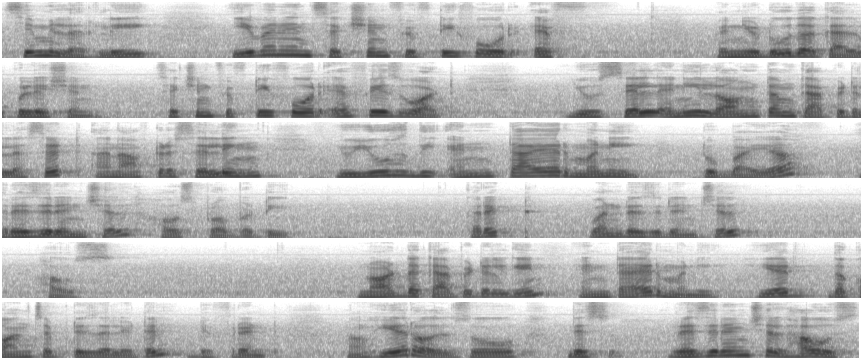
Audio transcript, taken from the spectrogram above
Similarly even in section 54f when you do the calculation section 54f is what? You sell any long term capital asset and after selling you use the entire money to buy a residential house property. Correct? One residential house not the capital gain entire money. Here the concept is a little different. Now here also this residential house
